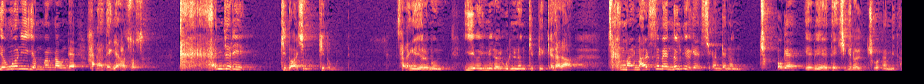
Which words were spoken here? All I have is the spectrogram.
영원히 영광 가운데 하나 되게 하소서. 간절히 기도하신 기도문입니다 사랑의 여러분 이 의미를 우리는 깊이 깨달아 정말 말씀의 능력의 시간 되는 축복의 예배에 되시기를 축원합니다.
